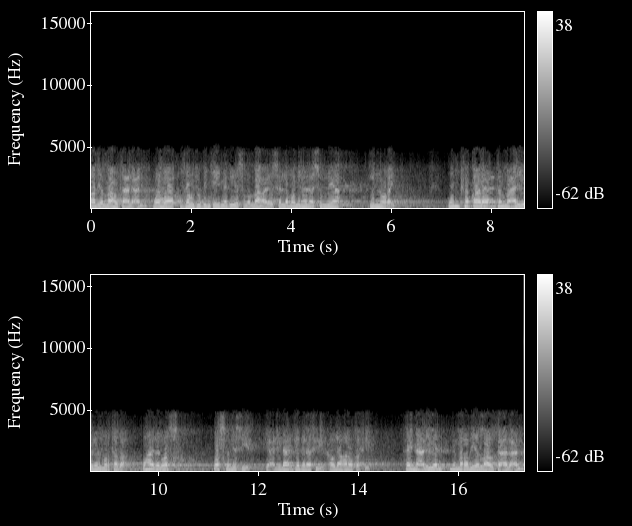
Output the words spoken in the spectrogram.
رضي الله تعالى عنه وهو زوج بنته النبي صلى الله عليه وسلم ومن هنا سمي ذو النورين فقال ثم علي المرتضى. وهذا الوصف وصف يسير يعني لا جدل فيه أو لا غلط فيه. فإن عليا ممن رضي الله تعالى عنه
